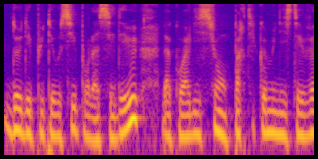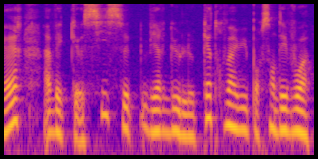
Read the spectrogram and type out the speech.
Deux députés aussi pour la CDU, la coalition Parti communiste et vert, avec 6,88% des voix.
